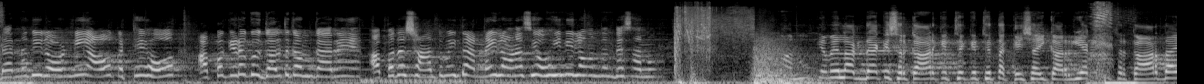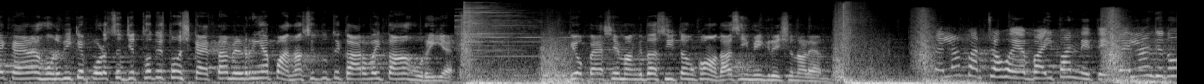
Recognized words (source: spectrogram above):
ਡਰਨ ਦੀ ਲੋੜ ਨਹੀਂ, ਆਓ ਇਕੱਠੇ ਹੋ। ਆਪਾਂ ਕਿਹੜਾ ਕੋਈ ਗਲਤ ਕੰਮ ਕਰ ਰਹੇ ਆ ਆਪਾਂ ਤਾਂ ਸ਼ਾਂਤਮਈ ਧਰਨਾ ਹੀ ਲਾਉਣਾ ਸੀ, ਉਹੀ ਨਹੀਂ ਲਾਉਣ ਦਿੰਦੇ ਸਾਨੂੰ। ਤੁਹਾਨੂੰ ਕਿਵੇਂ ਲੱਗਦਾ ਕਿ ਸਰਕਾਰ ਕਿੱਥੇ ਕਿੱਥੇ ਧੱਕੇਸ਼ਾਹੀ ਕਰ ਰਹੀ ਹੈ? ਸਰਕਾਰ ਦਾ ਇਹ ਕਹਿਣਾ ਹੁਣ ਵੀ ਕਿ ਪੁਲਿਸ ਜਿੱਥੋਂ ਜਿੱਥੋਂ ਸ਼ਿਕਾਇਤਾਂ ਮਿਲ ਰਹੀਆਂ, ਭਾਨਾ ਸਿੱਧੂ ਤੇ ਕਾਰਵਾਈ ਤਾਂ ਹੋ ਰਹੀ ਹੈ। ਕਿ ਉਹ ਪੈਸੇ ਮੰਗਦਾ ਸੀ ਧਮਕਾਉਂਦਾ ਸੀ ਇਮੀਗ੍ਰੇਸ਼ਨ ਵਾਲਿਆਂ ਨੂੰ। ਪਹਿਲਾਂ ਪਰਚਾ ਹੋਇਆ ਬਾਈ ਭਾਨੇ ਤੇ। ਪਹਿਲਾਂ ਜਦੋਂ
